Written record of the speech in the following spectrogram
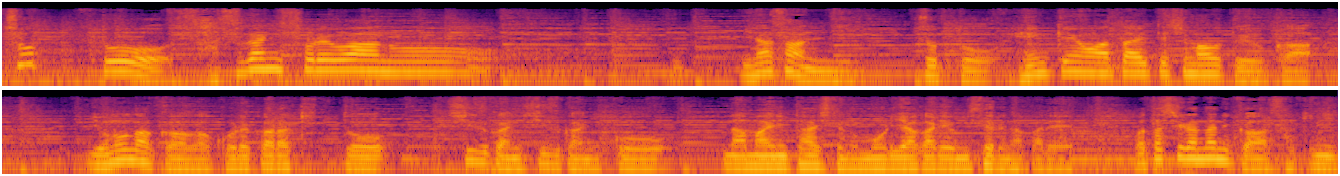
ちょっとさすがにそれはあの皆さんにちょっと偏見を与えてしまうというか世の中がこれからきっと静かに静かにこう名前に対しての盛り上がりを見せる中で私が何か先に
